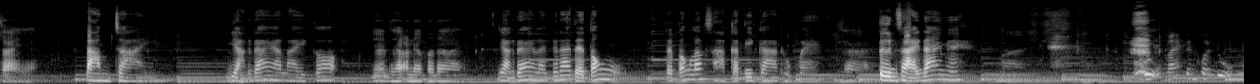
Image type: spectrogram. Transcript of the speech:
ใจอะตามใจ อยากได้อะไรก็อยากได้อะไรก็ได้ อยากได้อะไรก็ได้แต่ต้องแต่ต้องรักษากติกาถูกไหมใช่ตื่นสายได้ไหมไม่ดุไหมเป็นคนดุไหม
